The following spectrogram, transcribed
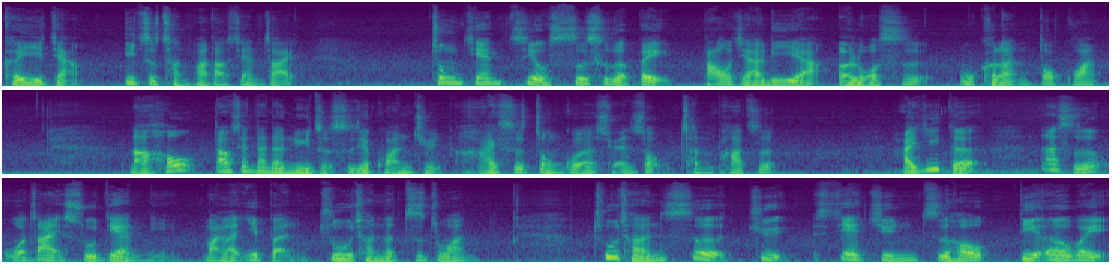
可以讲一直称霸到现在，中间只有四次的被保加利亚、俄罗斯、乌克兰夺冠。然后到现在的女子世界冠军还是中国的选手陈帕子。还记得那时我在书店里买了一本朱晨的自传，朱晨是继谢军之后第二位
